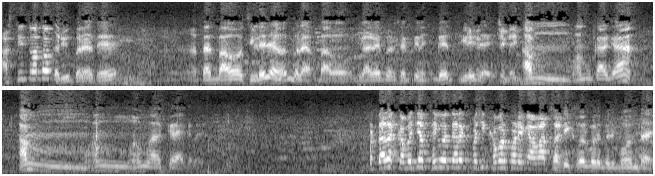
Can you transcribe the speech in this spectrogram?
અસ્તિત્વ તો કર્યું કરે છે. અત્યારે બાવો ચીડે જાય હોય ને બધા. બાવો ગાડે પર શક્તિ નહીં. ગઈ ચીડે જાય. હમ હમ કાઢ હમ હમ હમ આ કર્યા કરે. પણ દાદા કબજિયાત થઈ હોય ત્યારે પછી ખબર પડે કે આ વાત પછી ખબર પડે પછી ફોન થાય.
